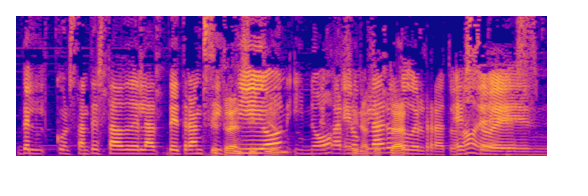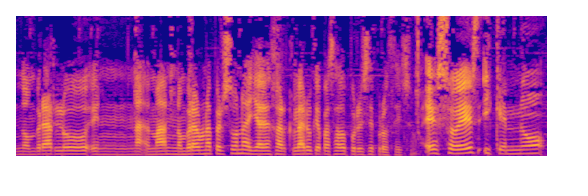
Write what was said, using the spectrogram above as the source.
del constante estado de, la, de, transición, y no dejarlo claro todo el rato, ¿no? Eso eh, es. Nombrarlo, en, nombrar a una persona y ya dejar claro que ha pasado por ese proceso. Eso es, y que no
